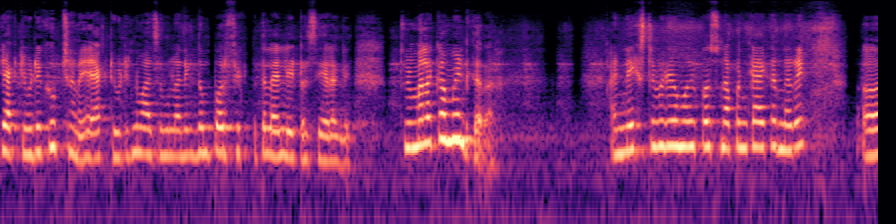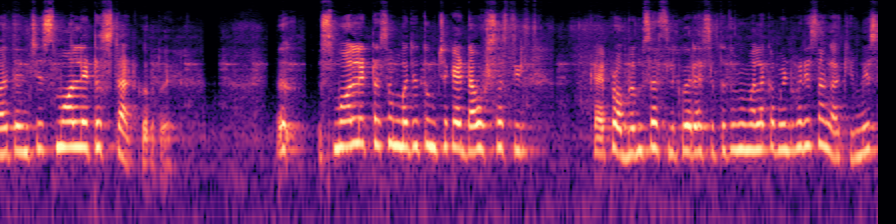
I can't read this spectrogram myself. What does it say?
ही ॲक्टिव्हिटी खूप छान आहे. या ॲक्टिव्हिटीने माझ्या मुलाने एकदम परफेक्ट त्याला लेटर्स यायला लागले. तुम्ही मला कमेंट करा. आणि नेक्स्ट व्हिडिओमध्येपासून आपण काय करणार आहे त्यांची स्मॉल लेटर्स स्टार्ट करतो आहे तर स्मॉल लेटर्समध्ये तुमचे काही डाऊट्स असतील काय प्रॉब्लेम्स असतील क्वेरी असेल तर तुम्ही मला कमेंटमध्ये सांगा की मिस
